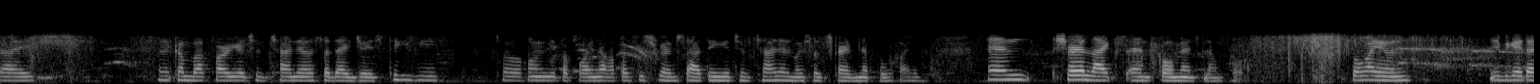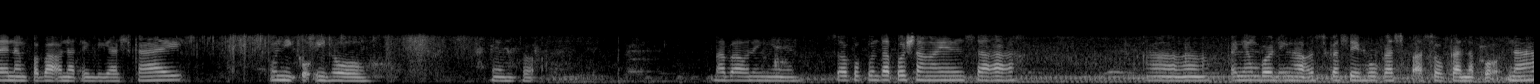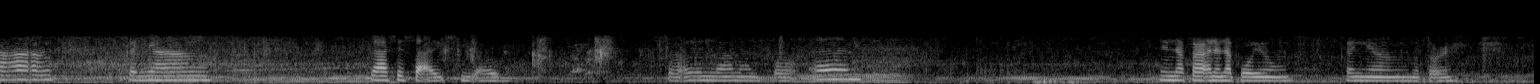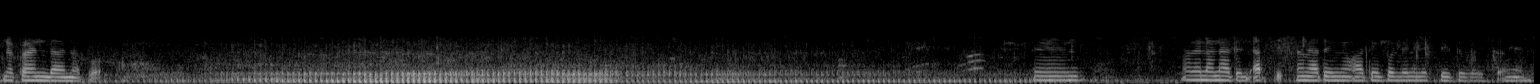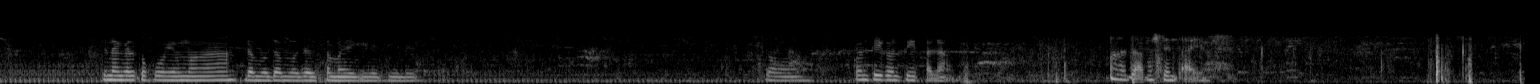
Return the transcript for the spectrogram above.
guys? Welcome back to our YouTube channel sa Digest TV. So, kung hindi pa po kayo nakapag-subscribe sa ating YouTube channel, mag-subscribe na po kayo. And, share, likes, and comment lang po. So, ngayon, ibigay tayo ng pabaon natin bigas kay Uniko Iho. Ayan po. Babaunin niya yan. So, pupunta po siya ngayon sa ah kanyang boarding house kasi bukas pasukan na po ng kanyang klase sa ICR. So, ayun naman po. And, yung naka, ano na po yung kanyang motor. Nakahanda na po. And, ano lang natin, update lang natin yung ating paglilinis dito guys. Ayan. Tinanggal ko po yung mga damo-damo dyan sa may gilid-gilid. So, konti-konti pa lang. Ah, tapos din tayo.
